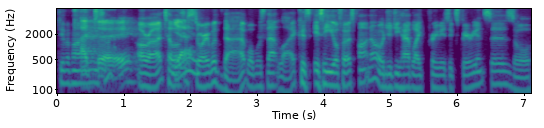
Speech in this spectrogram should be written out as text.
Do you have a partner? I do. All right, tell us a story with that. What was that like? Because is he your first partner, or did you have like previous experiences? Or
